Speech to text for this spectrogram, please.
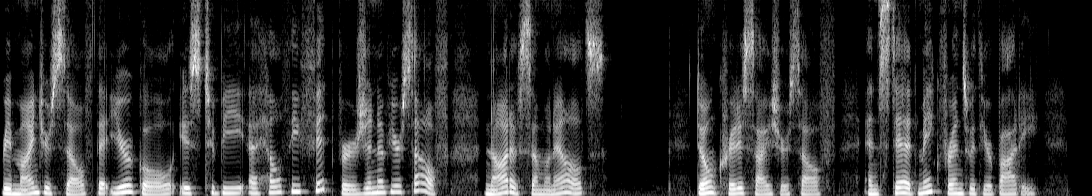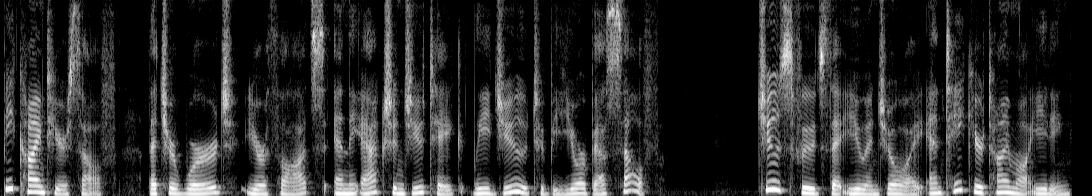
Remind yourself that your goal is to be a healthy, fit version of yourself, not of someone else. Don't criticize yourself. Instead, make friends with your body. Be kind to yourself. Let your words, your thoughts, and the actions you take lead you to be your best self. Choose foods that you enjoy and take your time while eating.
